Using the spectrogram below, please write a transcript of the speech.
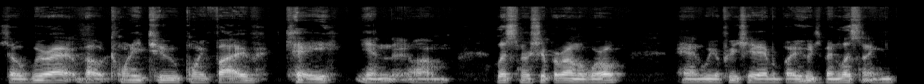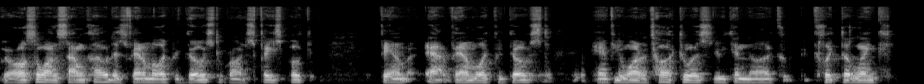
So we're at about 22.5k in um, listenership around the world. And we appreciate everybody who's been listening. We're also on SoundCloud as Phantom Electric Ghost. We're on Facebook Phantom, at Phantom Electric Ghost. And if you want to talk to us, you can uh, cl- click the link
